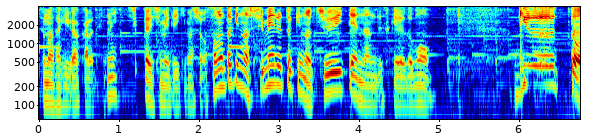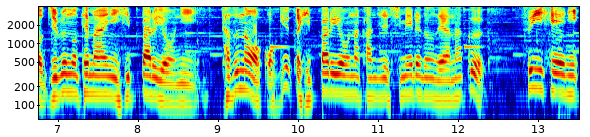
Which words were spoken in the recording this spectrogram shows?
つま先側からですねしっかり締めていきましょう。その時の締める時の注意点なんですけれどもぎゅーっと自分の手前に引っ張るように手綱をこうギュッと引っ張るような感じで締めるのではなく水平に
